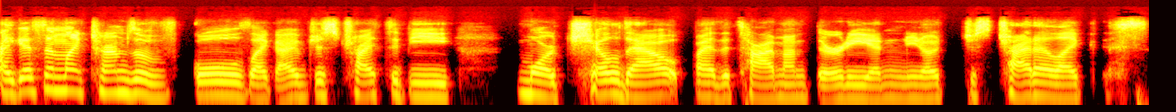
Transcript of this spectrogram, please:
I guess in like terms of goals, like I've just tried to be more chilled out by the time I'm 30 and, you know, just try to like, because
